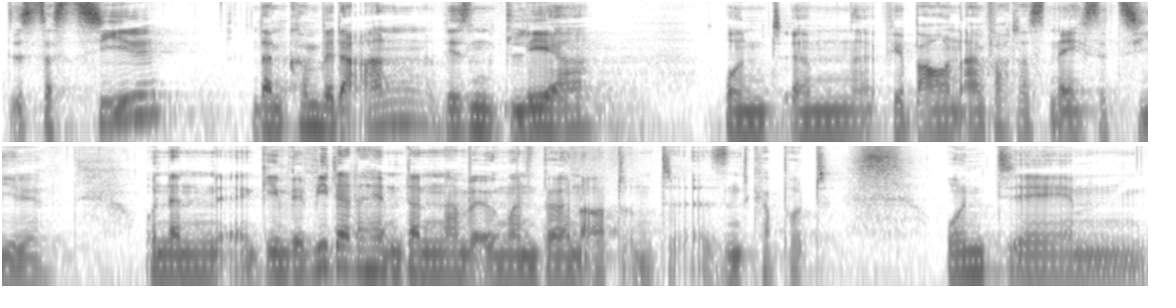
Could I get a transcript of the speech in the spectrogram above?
das ist das Ziel, und dann kommen wir da an, wir sind leer und ähm, wir bauen einfach das nächste Ziel. Und dann äh, gehen wir wieder dahin und dann haben wir irgendwann Burnout und äh, sind kaputt. Und ähm,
